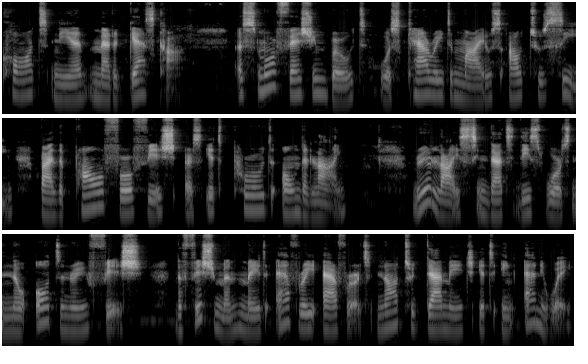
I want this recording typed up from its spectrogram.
caught near Madagascar. A small fishing boat was carried miles out to sea by the powerful fish as it pulled on the line. Realizing that this was no ordinary fish, the fishermen made every effort not to damage it in any way.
